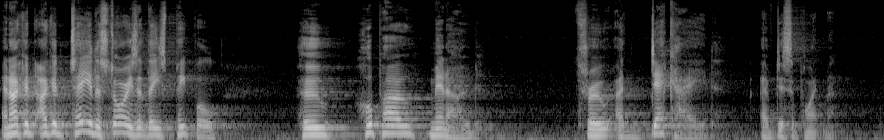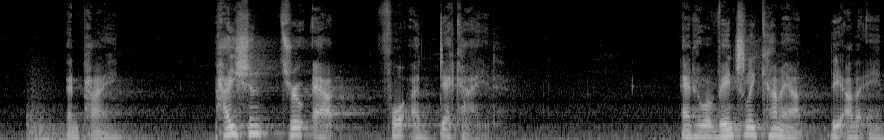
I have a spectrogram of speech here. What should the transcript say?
And I could, I could tell you the stories of these people who hupo menode through a decade of disappointment and pain, patient throughout for a decade, and who eventually come out the other end.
